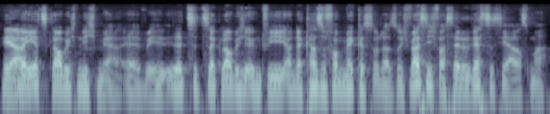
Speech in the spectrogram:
Ja. aber jetzt glaube ich nicht mehr. Er- Jetzt sitzt er, glaube ich, irgendwie an der Kasse vom Meckes oder so. Ich weiß nicht, was der den Rest des Jahres macht.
